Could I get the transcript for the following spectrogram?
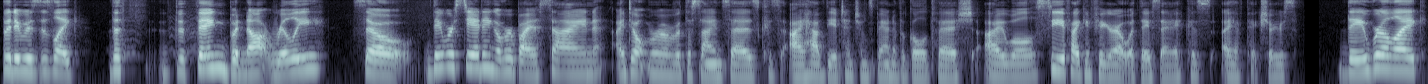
But it was just like the the thing but not really. So they were standing over by a sign. I don't remember what the sign says because I have the attention span of a goldfish. I will see if I can figure out what they say because I have pictures. They were like,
